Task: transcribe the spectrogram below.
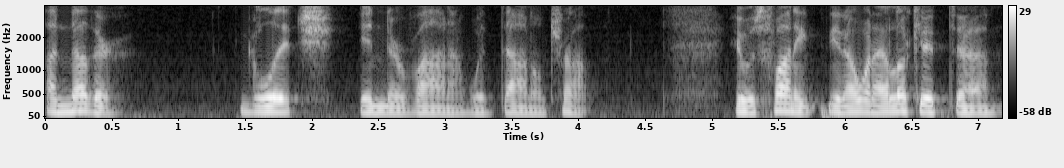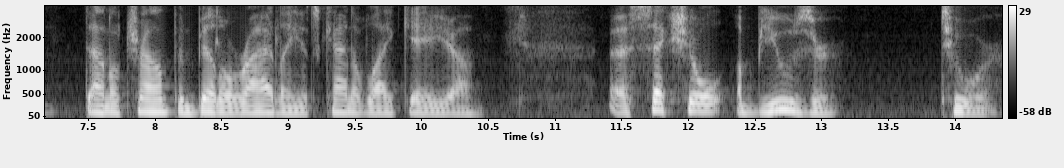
another glitch in Nirvana with Donald Trump. It was funny, you know, when I look at uh, Donald Trump and Bill O'Reilly, it's kind of like a, uh, a sexual abuser tour.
